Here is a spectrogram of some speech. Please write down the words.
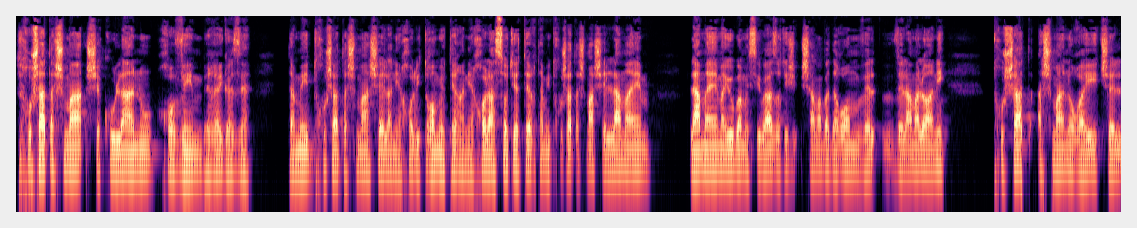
תחושת אשמה שכולנו חווים ברגע זה. תמיד תחושת אשמה של אני יכול לתרום יותר, אני יכול לעשות יותר, תמיד תחושת אשמה של למה הם, למה הם היו במסיבה הזאת שם בדרום ו- ולמה לא אני. תחושת אשמה נוראית של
